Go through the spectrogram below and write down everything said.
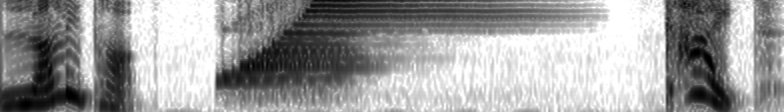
Lollipop. Kite.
